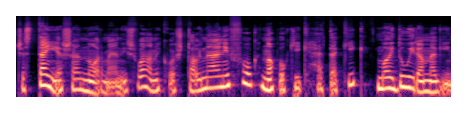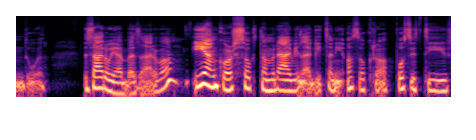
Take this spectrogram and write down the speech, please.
és ez teljesen normális. Valamikor stagnálni fog, napokig, hetekig, majd újra megindul. Zárójel bezárva. Ilyenkor szoktam rávilágítani azokra a pozitív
